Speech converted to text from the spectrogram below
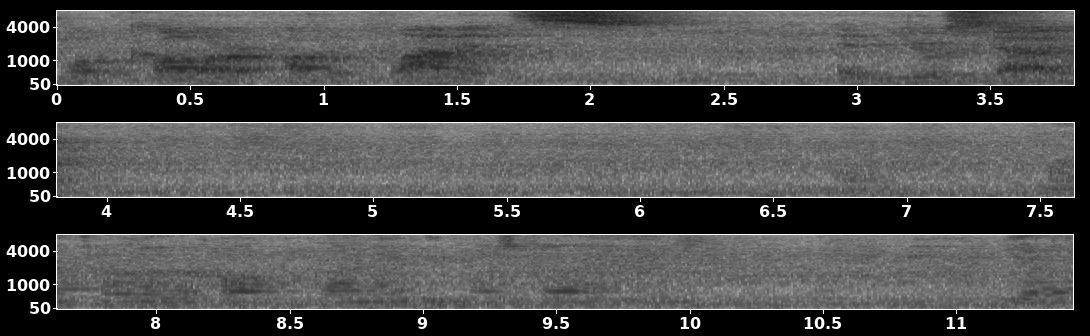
What colour are the planets in your sky? Of planet in sky is yellow.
